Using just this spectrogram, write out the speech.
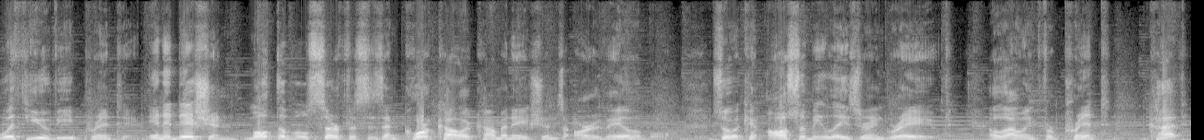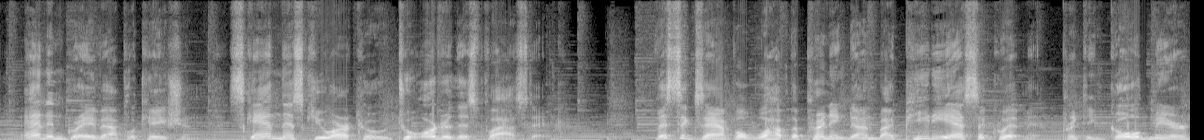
with UV printing. In addition, multiple surfaces and core color combinations are available, so it can also be laser engraved. allowing for print, cut, and engrave application. Scan this QR code to order this plastic. This example will have the printing done by PDS Equipment, printing Gold Mirror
